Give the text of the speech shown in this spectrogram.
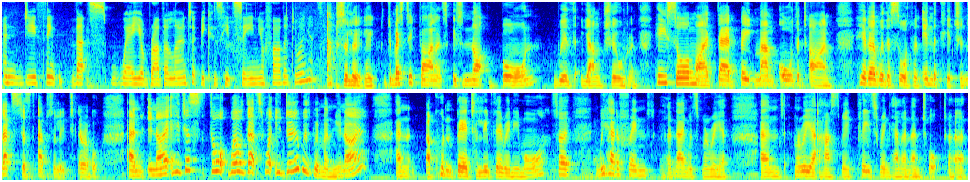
And do you think that's where your brother learnt it because he'd seen your father doing it? Absolutely. Domestic violence is not born, with young children. He saw my dad beat mum all the time, hit her with a saucepan in the kitchen. That's just absolutely terrible. And, you know, he just thought, well, that's what you do with women, you know? And I couldn't bear to live there anymore. So we had a friend, her name was Maria, and Maria asked me, please ring Helen and talk to her.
